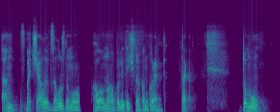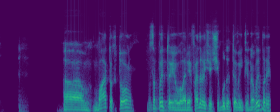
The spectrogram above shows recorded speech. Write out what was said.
там вбачали в залужному головного політичного конкурента. Так тому е, багато хто запитує Валерія Федоровича, чи будете вийти на вибори,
